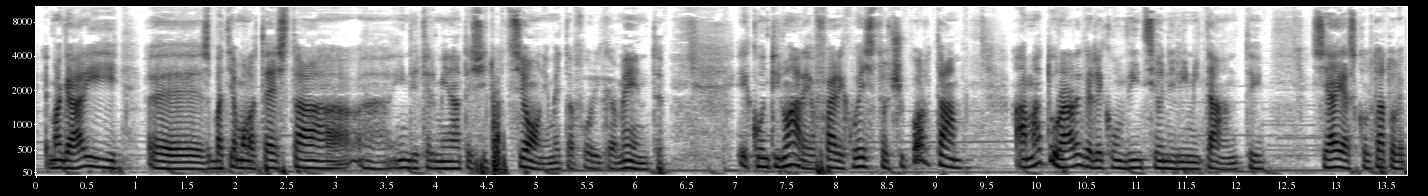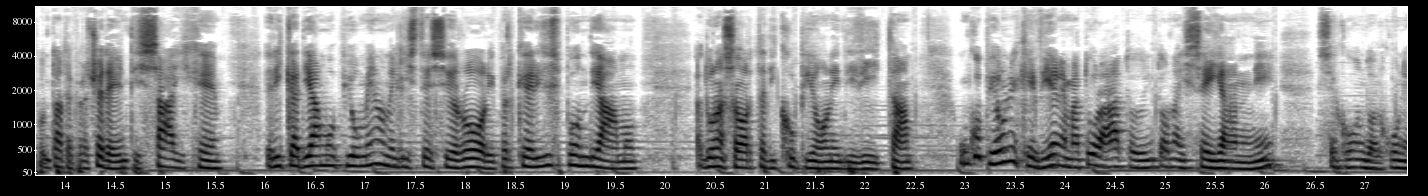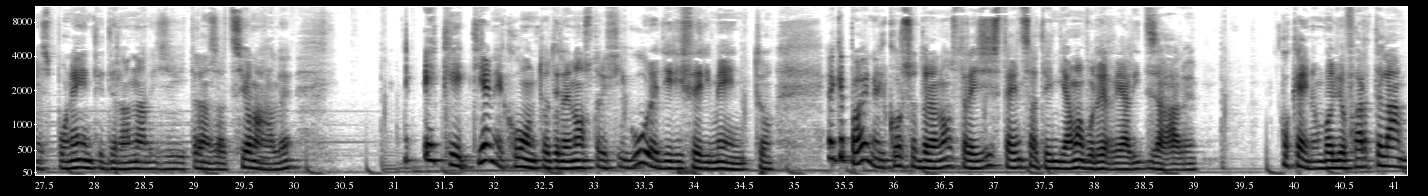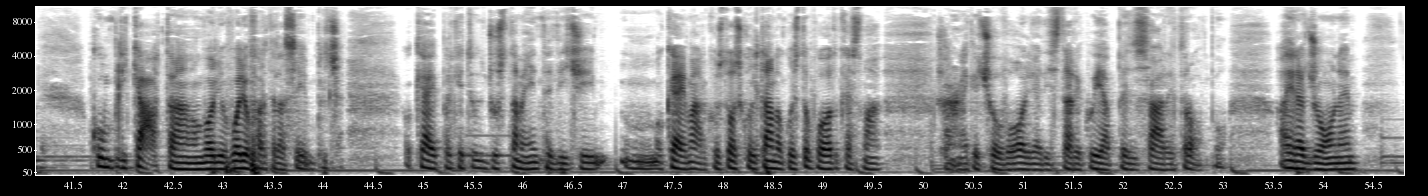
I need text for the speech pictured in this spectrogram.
E magari eh, sbattiamo la testa eh, in determinate situazioni, metaforicamente, e continuare a fare questo ci porta a maturare delle convinzioni limitanti se hai ascoltato le puntate precedenti, sai che ricadiamo più o meno negli stessi errori perché rispondiamo ad una sorta di copione di vita. Un copione che viene maturato intorno ai sei anni, secondo alcuni esponenti dell'analisi transazionale, e che tiene conto delle nostre figure di riferimento e che poi nel corso della nostra esistenza tendiamo a voler realizzare. Ok, non voglio fartela complicata, non voglio, voglio fartela semplice. Ok, perché tu giustamente dici, mm, ok Marco, sto ascoltando questo podcast, ma cioè, non è che ho voglia di stare qui a pensare troppo. Hai ragione,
